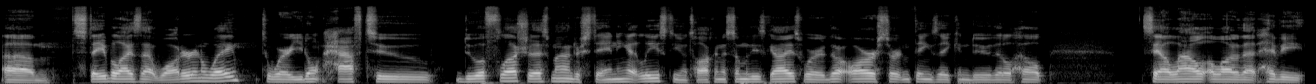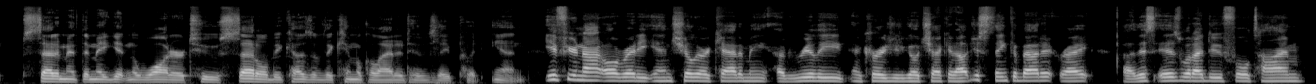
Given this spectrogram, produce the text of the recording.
um, stabilize that water in a way to where you don't have to do a flush. That's my understanding, at least. You know, talking to some of these guys, where there are certain things they can do that'll help, say, allow a lot of that heavy sediment that may get in the water to settle because of the chemical additives they put in. If you're not already in Chiller Academy, I'd really encourage you to go check it out. Just think about it, right? Uh, this is what I do full time.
